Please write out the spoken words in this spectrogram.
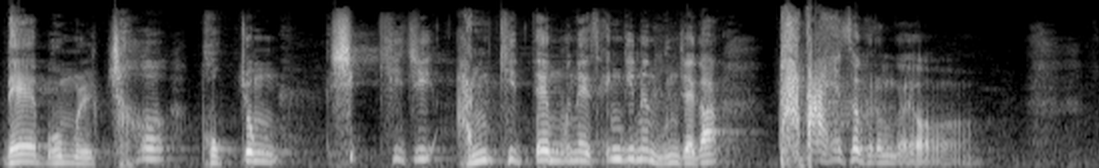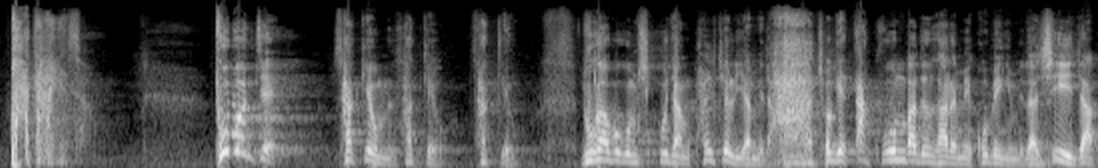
내 몸을 쳐 복종시키지 않기 때문에 생기는 문제가 바다해서 그런 거요. 바다해서. 두 번째, 사개오면 사개오, 사개오. 누가복음 19장 8절 이하입니다. 아, 저게 딱 구원받은 사람의 고백입니다. 시작.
